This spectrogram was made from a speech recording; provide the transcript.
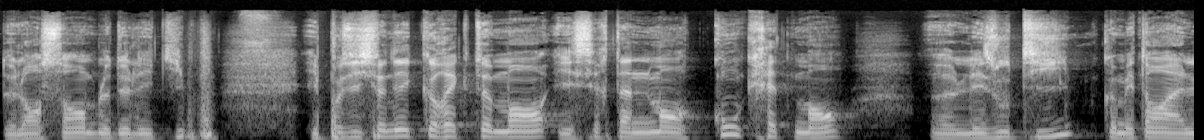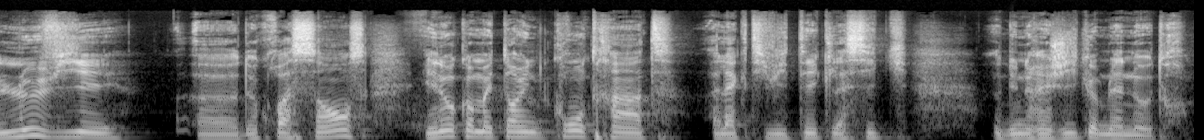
de l'ensemble de l'équipe et positionner correctement et certainement concrètement euh, les outils comme étant un levier euh, de croissance et non comme étant une contrainte à l'activité classique d'une régie comme la nôtre.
